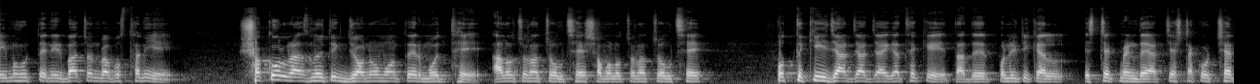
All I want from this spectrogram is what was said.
এই মুহূর্তে নির্বাচন ব্যবস্থা নিয়ে সকল রাজনৈতিক জনমতের মধ্যে আলোচনা চলছে, সমালোচনা চলছে। প্রত্যেকেই যার যার জায়গা থেকে তাদের পলিটিক্যাল স্টেটমেন্ট দেওয়ার চেষ্টা করছেন।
